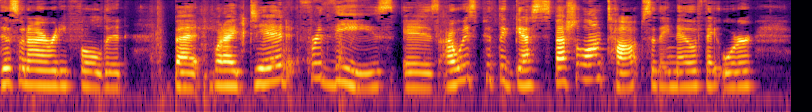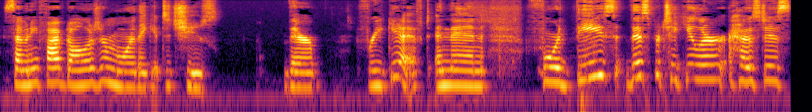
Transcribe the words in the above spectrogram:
this one I already folded. But what I did for these is I always put the guest special on top so they know if they order $75 or more, they get to choose their free gift. And then for these, this particular hostess,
